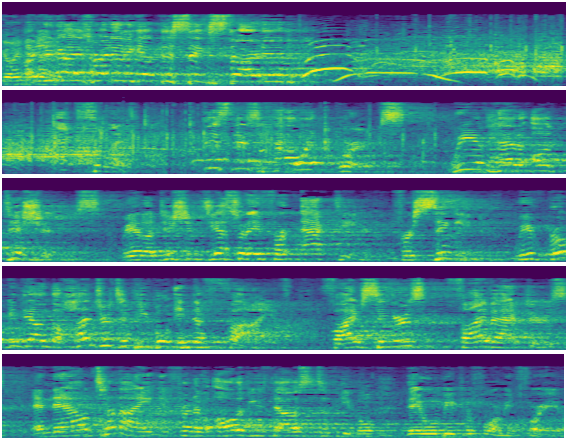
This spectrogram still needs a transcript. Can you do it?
Going Are you guys ready to get this thing started? Excellent. This is how it works. We have had auditions. We had auditions yesterday for acting, for singing. We have broken down the hundreds of people into five. Five singers, five actors, and now tonight, in front of all of you thousands of people, they will be performing for you.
